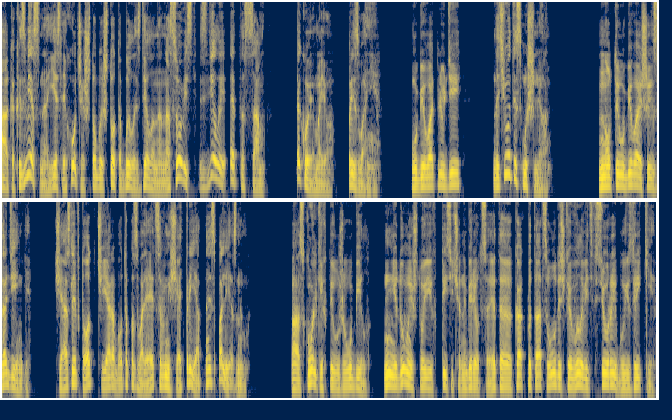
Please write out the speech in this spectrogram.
А, как известно, если хочешь, чтобы что-то было сделано на совесть, сделай это сам. Такое мое призвание. Убивать людей? Да чего ты смышлен? Но ты убиваешь их за деньги. Счастлив тот, чья работа позволяет совмещать приятное с полезным. А скольких ты уже убил? Не думай, что их тысяча наберется. Это как пытаться удочкой выловить всю рыбу из реки.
